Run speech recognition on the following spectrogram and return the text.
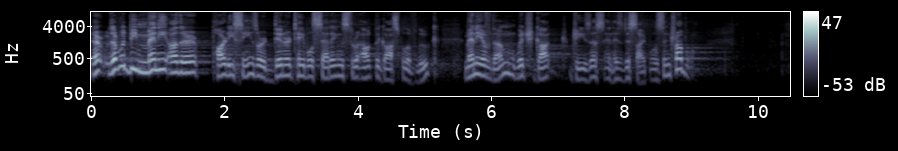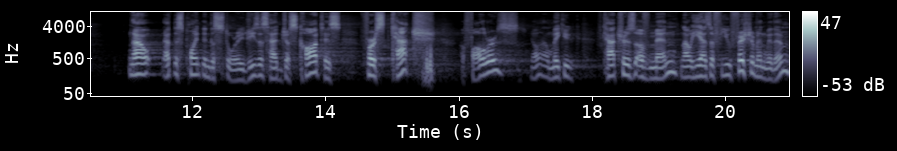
There, there would be many other party scenes or dinner table settings throughout the Gospel of Luke, many of them which got Jesus and his disciples in trouble. Now, at this point in the story, Jesus had just caught his first catch of followers. You know, I'll make you catchers of men. Now he has a few fishermen with him.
